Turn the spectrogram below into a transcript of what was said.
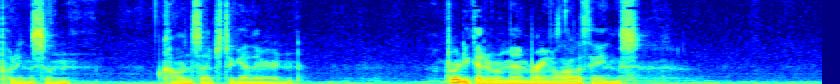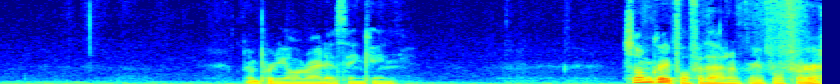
putting some concepts together, and I'm pretty good at remembering a lot of things. I'm pretty alright at thinking. So I'm grateful for that. I'm grateful for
